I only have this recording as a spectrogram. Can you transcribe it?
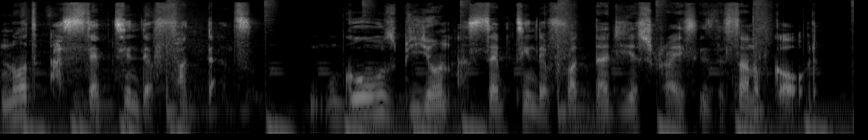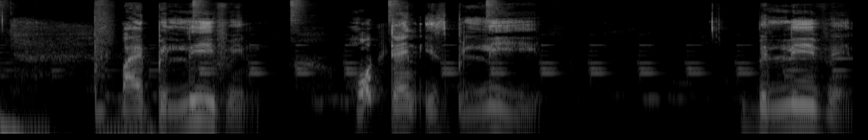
not accepting the fact that goes beyond accepting the fact that Jesus Christ is the Son of God by believing. What then is believe? Believing.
